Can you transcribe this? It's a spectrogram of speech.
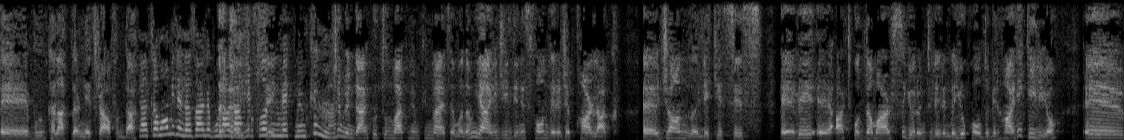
E, burun kanatlarının etrafında. Yani tamamıyla lazerle bunlardan Hepsi. kurtulabilmek mümkün mü? Tümünden kurtulmak mümkün Meltem Hanım. Yani cildiniz son derece parlak, e, canlı, lekesiz e, ve e, artık o damarsı görüntülerinde yok olduğu bir hale geliyor. E,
